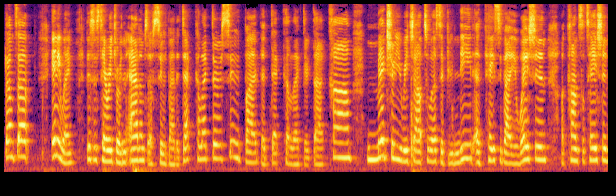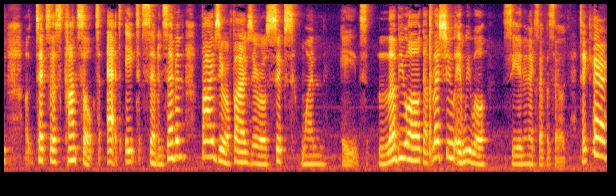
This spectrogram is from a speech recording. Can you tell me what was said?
Thumbs up. Anyway, this is Terry Jordan Adams of Sued by the Debt Collector, sued by the debtcollector.com. Make sure you reach out to us if you need a case evaluation, a consultation. Text us consult at 877 505 0618. Love you all. God bless you. And we will see you in the next episode. Take care.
